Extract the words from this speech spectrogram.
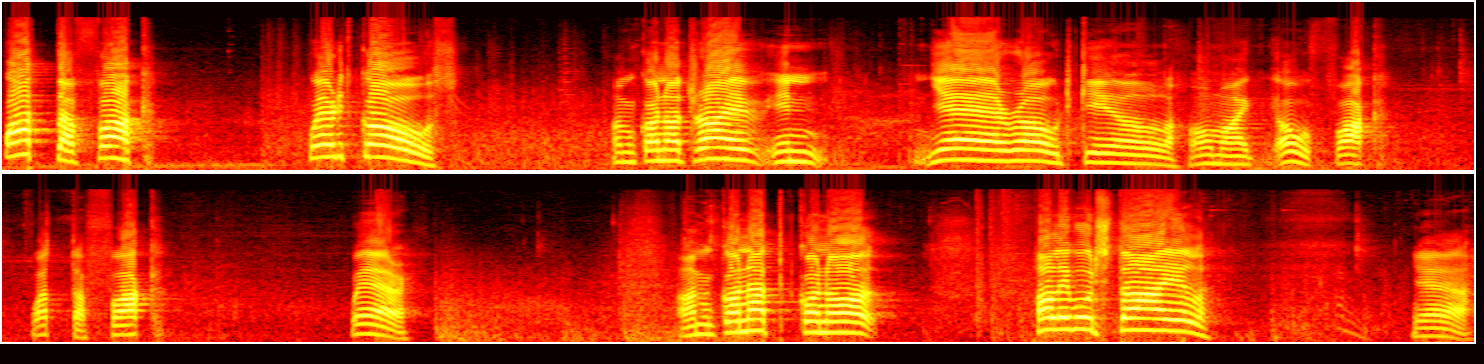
What the fuck? Where it goes? I'm gonna drive in... Yeah, roadkill! Oh my... Oh fuck! What the fuck? Where? I'm gonna... gonna... Hollywood style! Yeah.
